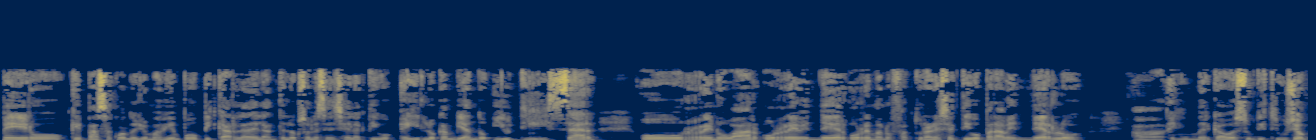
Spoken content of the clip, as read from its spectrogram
Pero, ¿qué pasa cuando yo más bien puedo picarle adelante la obsolescencia del activo e irlo cambiando y utilizar o renovar o revender o remanufacturar ese activo para venderlo ah, en un mercado de subdistribución.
